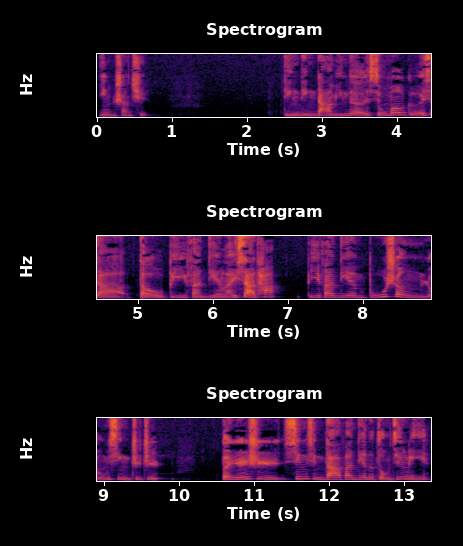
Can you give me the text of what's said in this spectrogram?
迎上去。鼎鼎大名的熊猫阁下到 B 饭店来下榻，B 饭店不胜荣幸之至。本人是星星大饭店的总经理。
